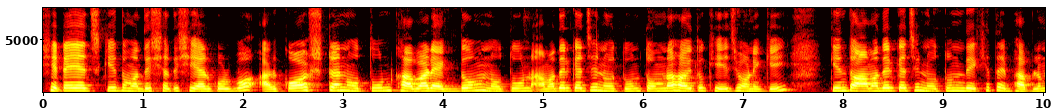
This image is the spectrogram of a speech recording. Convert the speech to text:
সেটাই আজকে তোমাদের সাথে শেয়ার করব। আর কষটা নতুন, খাবার একদম নতুন, আমাদের কাছে নতুন, তোমরা হয়তো খেয়েছো অনেকেই, কিন্তু আমাদের কাছে নতুন দেখে তাই ভাবলাম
